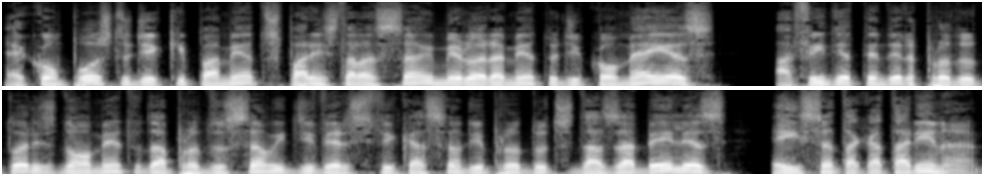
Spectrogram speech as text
é composto de equipamentos para instalação e melhoramento de colmeias, a fim de atender produtores no aumento da produção e diversificação de produtos das abelhas em Santa Catarina.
